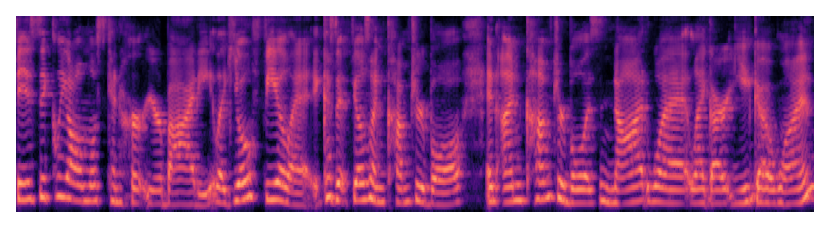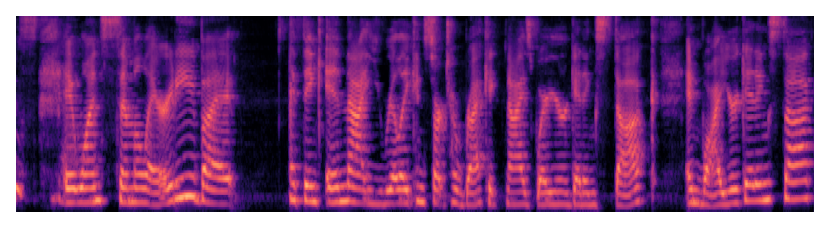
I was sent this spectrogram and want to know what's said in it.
physically almost can hurt your body. Like you'll feel it because it feels uncomfortable. And uncomfortable is not what like our ego wants. It wants similarity, but I think in that you really can start to recognize where you're getting stuck and why you're getting stuck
